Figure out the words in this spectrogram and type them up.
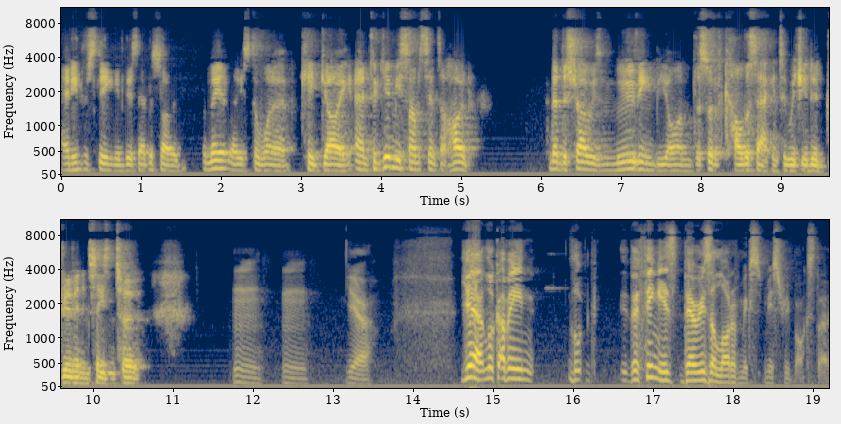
and interesting in this episode, for me at least, to want to keep going and to give me some sense of hope that the show is moving beyond the sort of cul-de-sac into which it had driven in season two. mm, mm, yeah, yeah. Look, I mean, look. The thing is, there is a lot of mystery box though.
